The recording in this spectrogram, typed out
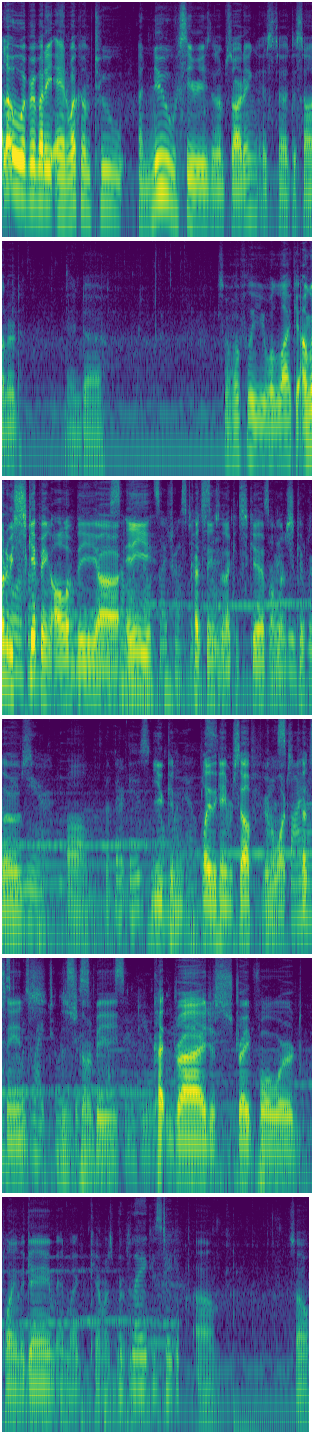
Hello everybody and welcome to a new series that I'm starting. It's uh, Dishonored and uh, so hopefully you will like it. I'm going to be skipping all of the uh, any cutscenes that I can skip. so I'm going to skip those. Um, But there is you can play the game yourself if you want to watch the cutscenes. right This is going to be cut and dry, just straightforward playing the game and my camera's moving. The plague has taken. Um, so,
